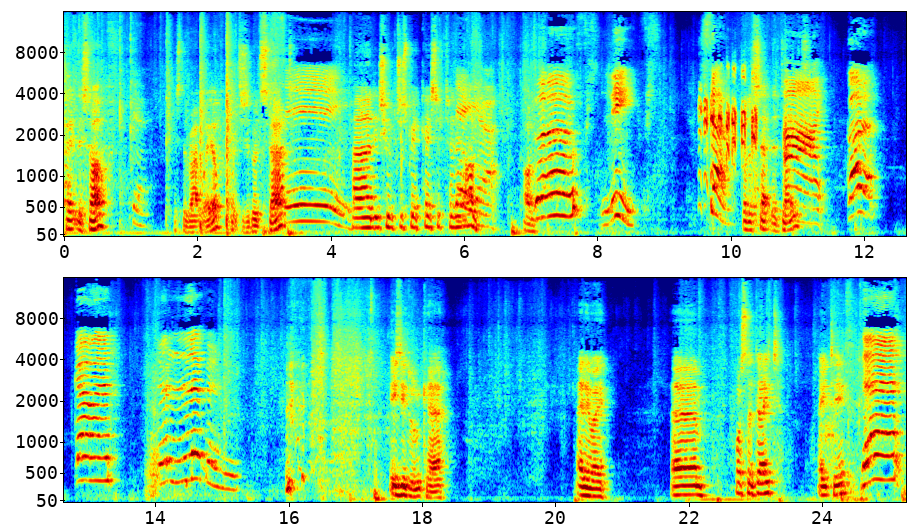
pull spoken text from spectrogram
Take this off. There. It's the right way up, which is a good start. And it should just be a case of turning it on. On. Both sleeves. So, Got to set the date. I gotta go in the living room. Izzy doesn't care. Anyway, um, what's the date? 18th. Yeah.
